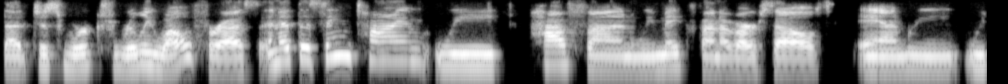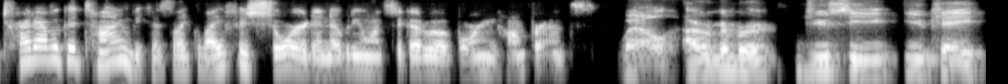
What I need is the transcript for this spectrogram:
that just works really well for us. And at the same time we have fun we make fun of ourselves and we we try to have a good time because like life is short and nobody wants to go to a boring conference well, I remember GCUC UK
